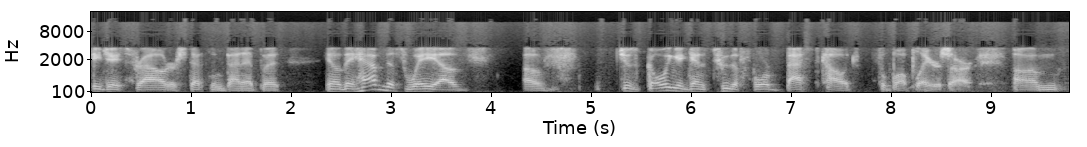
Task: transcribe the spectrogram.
C.J. Stroud or Stetson Bennett, but you know, they have this way of of just going against who the four best college football players are. Um,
